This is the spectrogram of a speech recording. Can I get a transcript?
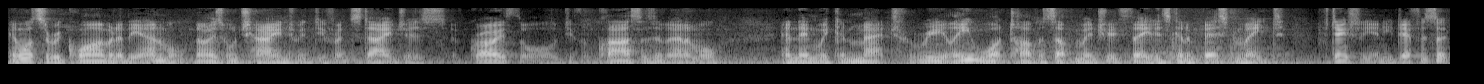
And what's the requirement of the animal? Those will change with different stages of growth or different classes of animal. And then we can match really what type of supplementary feed is going to best meet potentially any deficit,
